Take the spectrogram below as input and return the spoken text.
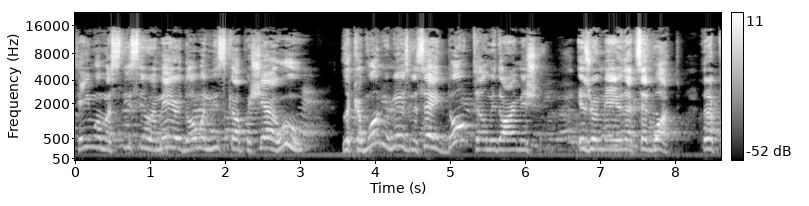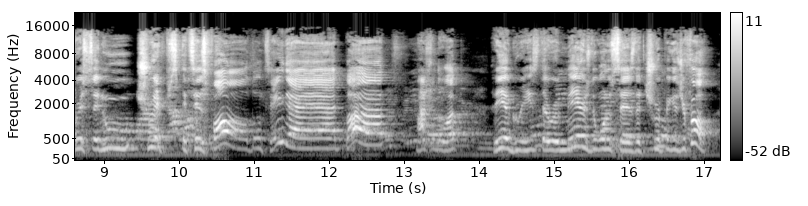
teimo mastisi rameir doma niska peshehu. Lekamon Rameir is going to say, don't tell me the Ar Mishnah is Rameir that said what? That a person who trips, it's his fault. Don't say that. But, Masha what? He agrees that Rameir is the one who says that tripping is your fault.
